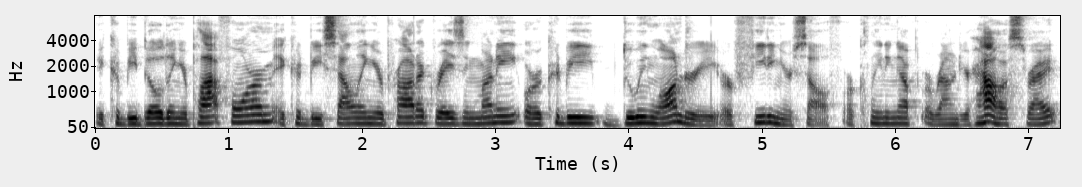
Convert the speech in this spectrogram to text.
It could be building your platform, it could be selling your product, raising money, or it could be doing laundry or feeding yourself or cleaning up around your house, right?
